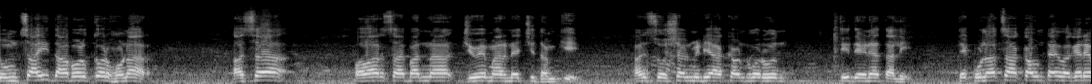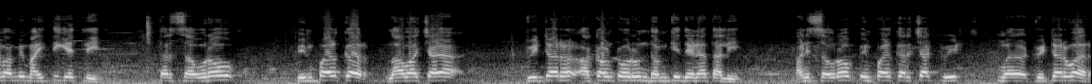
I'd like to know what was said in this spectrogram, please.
तुमचाही दाभोळकर होणार असं पवार साहेबांना जिवे मारण्याची धमकी आणि सोशल मीडिया अकाउंटवरून ती देण्यात आली. ते कुणाचं अकाउंट आहे वगैरे आम्ही माहिती घेतली. तर सौरव पिंपळकर नावाच्या ट्विटर अकाउंटवरून धमकी देण्यात आली. आणि सौरव पिंपळकरच्या ट्विट म- ट्विटरवर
